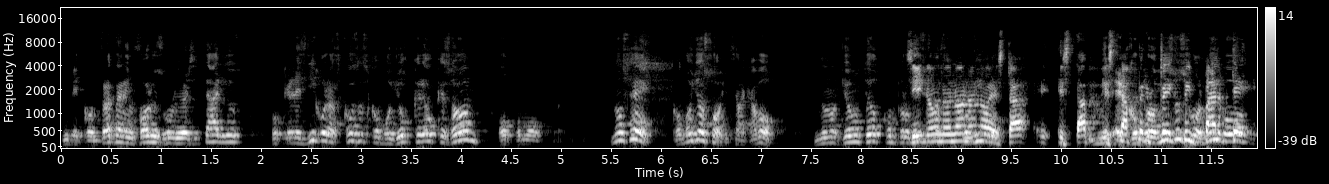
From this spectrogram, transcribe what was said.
y me contratan en foros universitarios, porque les digo las cosas como yo creo que son, o como, no sé, como yo soy, se acabó. No, yo no tengo compromiso. Sí, no, no, no, no, no, está, está, está perfecto y parte,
